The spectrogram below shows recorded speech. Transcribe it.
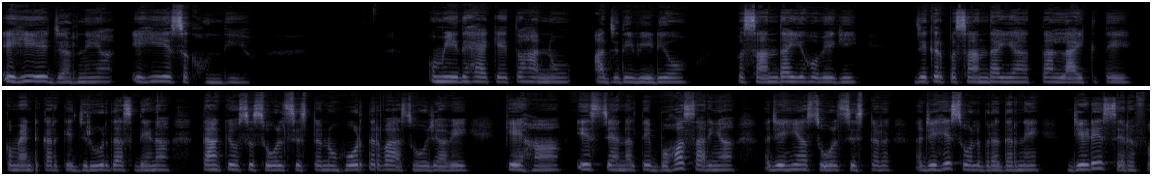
ਇਹੀ ਇਹ ਜਰਨੀ ਆ, ਇਹੀ ਇਹ ਸਿਖਾਉਂਦੀ ਆ। ਉਮੀਦ ਹੈ ਕਿ ਤੁਹਾਨੂੰ ਅੱਜ ਦੀ ਵੀਡੀਓ ਪਸੰਦ ਆਈ ਹੋਵੇਗੀ। ਜੇਕਰ ਪਸੰਦ ਆਈ ਆ ਤਾਂ ਲਾਈਕ ਤੇ ਕਮੈਂਟ ਕਰਕੇ ਜਰੂਰ ਦੱਸ ਦੇਣਾ ਤਾਂ ਕਿ ਉਸ ਸੋਲ ਸਿਸਟਰ ਨੂੰ ਹੋਰ ਤਰਵਾਸ ਹੋ ਜਾਵੇ ਕਿ ਹਾਂ, ਇਸ ਚੈਨਲ ਤੇ ਬਹੁਤ ਸਾਰੀਆਂ ਅਜਿਹੀਆਂ ਸੋਲ ਸਿਸਟਰ ਅਜਿਹੇ ਸੋਲ ਬ੍ਰਦਰ ਨੇ ਜਿਹੜੇ ਸਿਰਫ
